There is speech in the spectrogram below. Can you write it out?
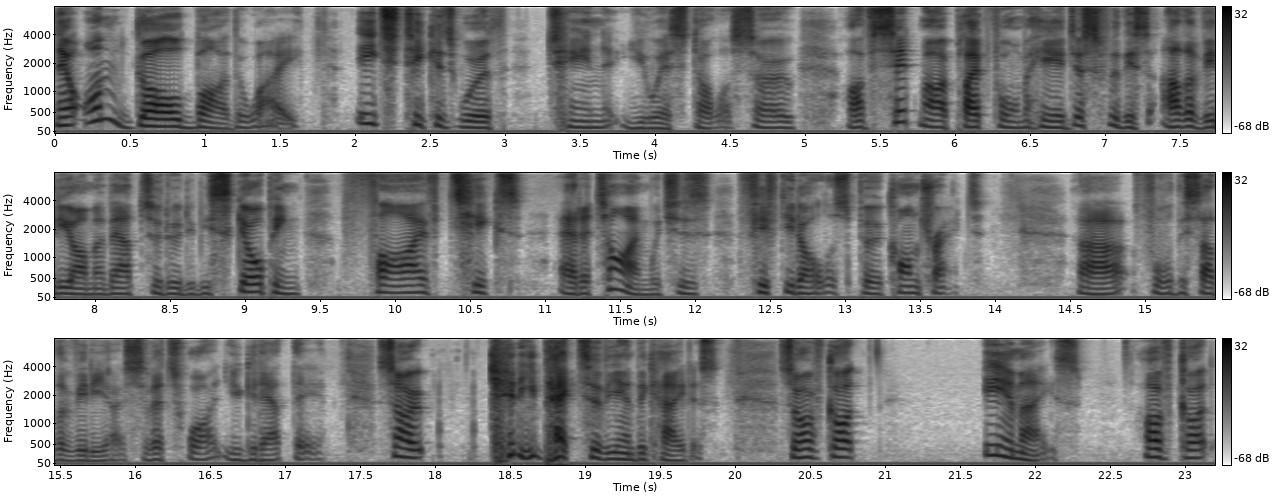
Now on gold by the way each tick is worth 10 US dollars. So I've set my platform here just for this other video I'm about to do to be scalping five ticks at a time which is $50 per contract uh, for this other video. So that's why you get out there. So getting back to the indicators. So I've got EMAs I've got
